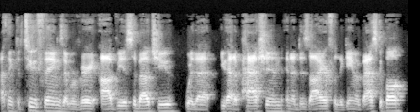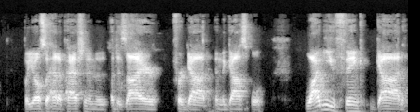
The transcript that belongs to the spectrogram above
I think the two things that were very obvious about you were that you had a passion and a desire for the game of basketball, but you also had a passion and a, a desire for God and the gospel. Why do you think God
